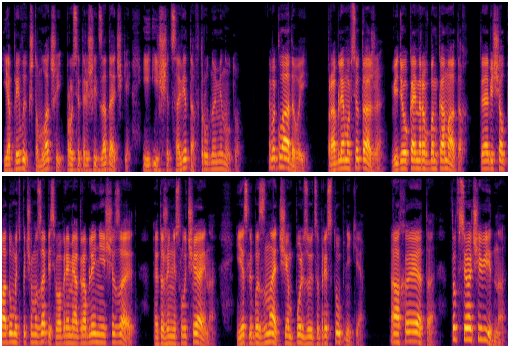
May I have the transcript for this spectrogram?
я привык, что младший просит решить задачки и ищет совета в трудную минуту. «Выкладывай. Проблема все та же. Видеокамера в банкоматах. Ты обещал подумать, почему запись во время ограбления исчезает. Это же не случайно. Если бы знать, чем пользуются преступники». «Ах, это! Тут все очевидно.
